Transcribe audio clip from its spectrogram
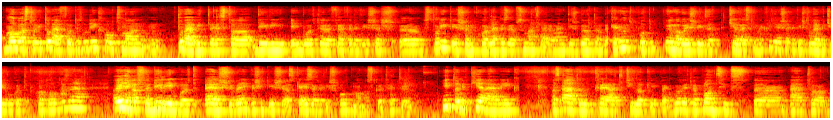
Maga a sztori tovább folytatódik, Houtman tovább vitte ezt a déli égbolt felfedezéses sztorit, és amikor legközelebb Szumátrára ment és börtönbe került, ott ő maga is végzett csillagászati megfigyeléseket és további csillagokat katalogizált. A lényeg az, hogy a déli égbolt első benépesítése az Kaiserhez és Houtmanhoz köthető. Itt, amit kiemelnék, az általuk kreált csillagképekből, illetve Plancius által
